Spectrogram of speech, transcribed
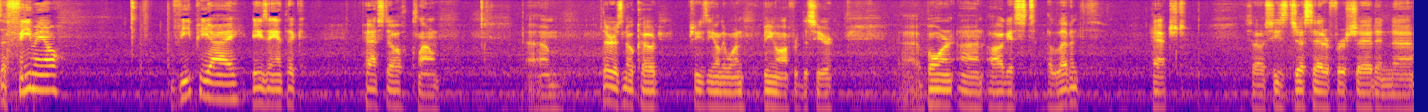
It's a female VPI Axanthic Pastel Clown. Um, there is no code. She's the only one being offered this year. Uh, born on August 11th, hatched. So she's just had her first shed and uh,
